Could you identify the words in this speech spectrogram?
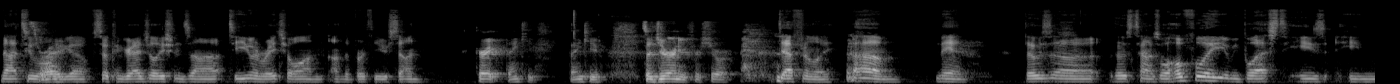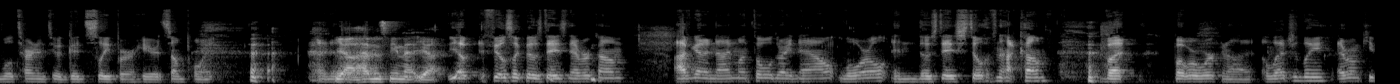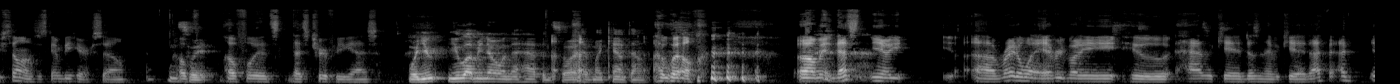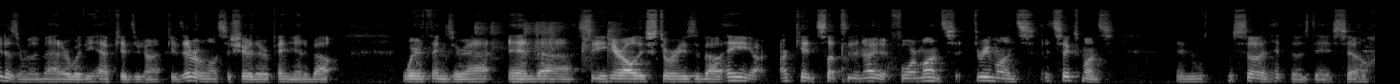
not too That's long right. ago. So, congratulations uh, to you and Rachel on, on the birth of your son. Great. Thank you. Thank you. It's a journey for sure. Definitely, um, man. Those uh, those times. Well, hopefully you'll be blessed. He's he will turn into a good sleeper here at some point. I know. yeah, I haven't seen that yet. Yep. It feels like those days never come. I've got a nine month old right now, Laurel, and those days still have not come. But but we're working on it. Allegedly, everyone keeps telling us it's going to be here. So hope- hopefully it's that's true for you guys. Well, you you let me know when that happens, so I have my countdown. I will. um, and that's you know. Uh, right away, everybody who has a kid doesn't have a kid. I, th- I, it doesn't really matter whether you have kids or don't have kids. Everyone wants to share their opinion about where things are at, and uh, so you hear all these stories about, hey, our, our kid slept through the night at four months, at three months, at six months, and we- we still haven't hit those days. So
